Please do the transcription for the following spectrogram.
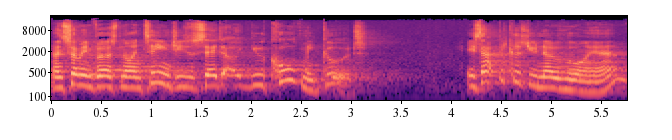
And so in verse 19, Jesus said, oh, You called me good. Is that because you know who I am?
